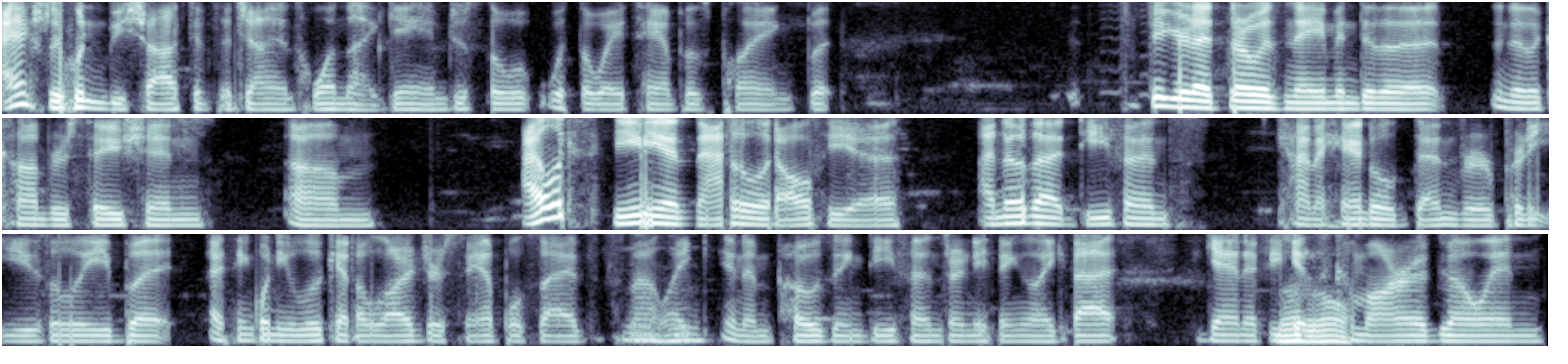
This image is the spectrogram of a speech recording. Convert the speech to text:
I actually wouldn't be shocked if the Giants won that game just the, with the way Tampa's playing. But figured I'd throw his name into the into the conversation. Um, I like Siemian at Philadelphia. I know that defense kind of handled Denver pretty easily, but I think when you look at a larger sample size, it's not Mhm. like an imposing defense or anything like that. Again, if he Not gets. Kamara going,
